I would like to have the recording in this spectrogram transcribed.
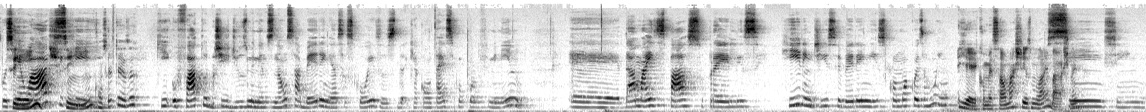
Porque sim, eu acho sim, que. Sim, com certeza. Que o fato de, de os meninos não saberem essas coisas que acontecem com o corpo feminino é, dá mais espaço para eles rirem disso e verem isso como uma coisa ruim. E aí começar o machismo lá embaixo, sim, né? Sim, sim.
